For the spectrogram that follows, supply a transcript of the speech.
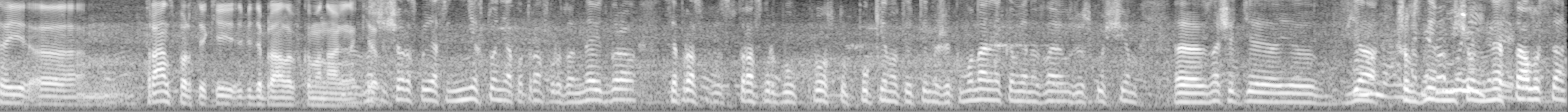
цей транспорт, який відібрали в комунальників. Значить, ще раз поясню, ніхто ніякого транспорту не відбирав. Це транспорт був просто покинутий тими ж комунальниками. Я не знаю у зв'язку з чим. Е, значить, е, е, я, щоб з ним нічого не сталося,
